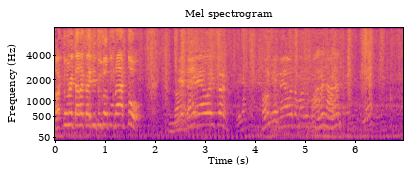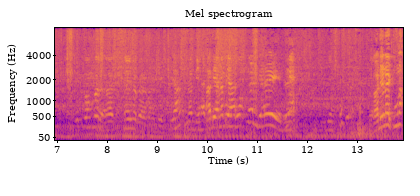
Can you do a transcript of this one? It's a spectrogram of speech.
હતું? ને તારે કહી દીધું તો તું કાઢે નહીં તું ના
